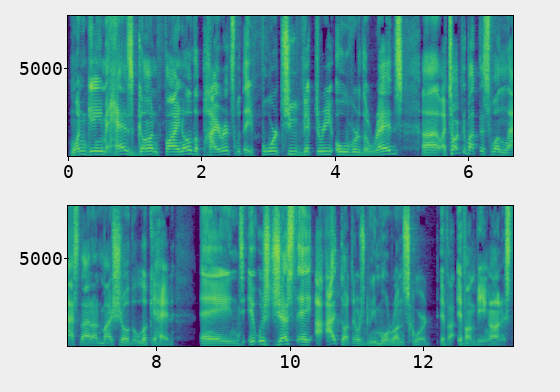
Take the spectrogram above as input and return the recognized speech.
One game has gone final. The Pirates with a 4 2 victory over the Reds. Uh, I talked about this one last night on my show, The Look Ahead. And it was just a. I, thought there was going to be more runs scored, if, if I'm being honest.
